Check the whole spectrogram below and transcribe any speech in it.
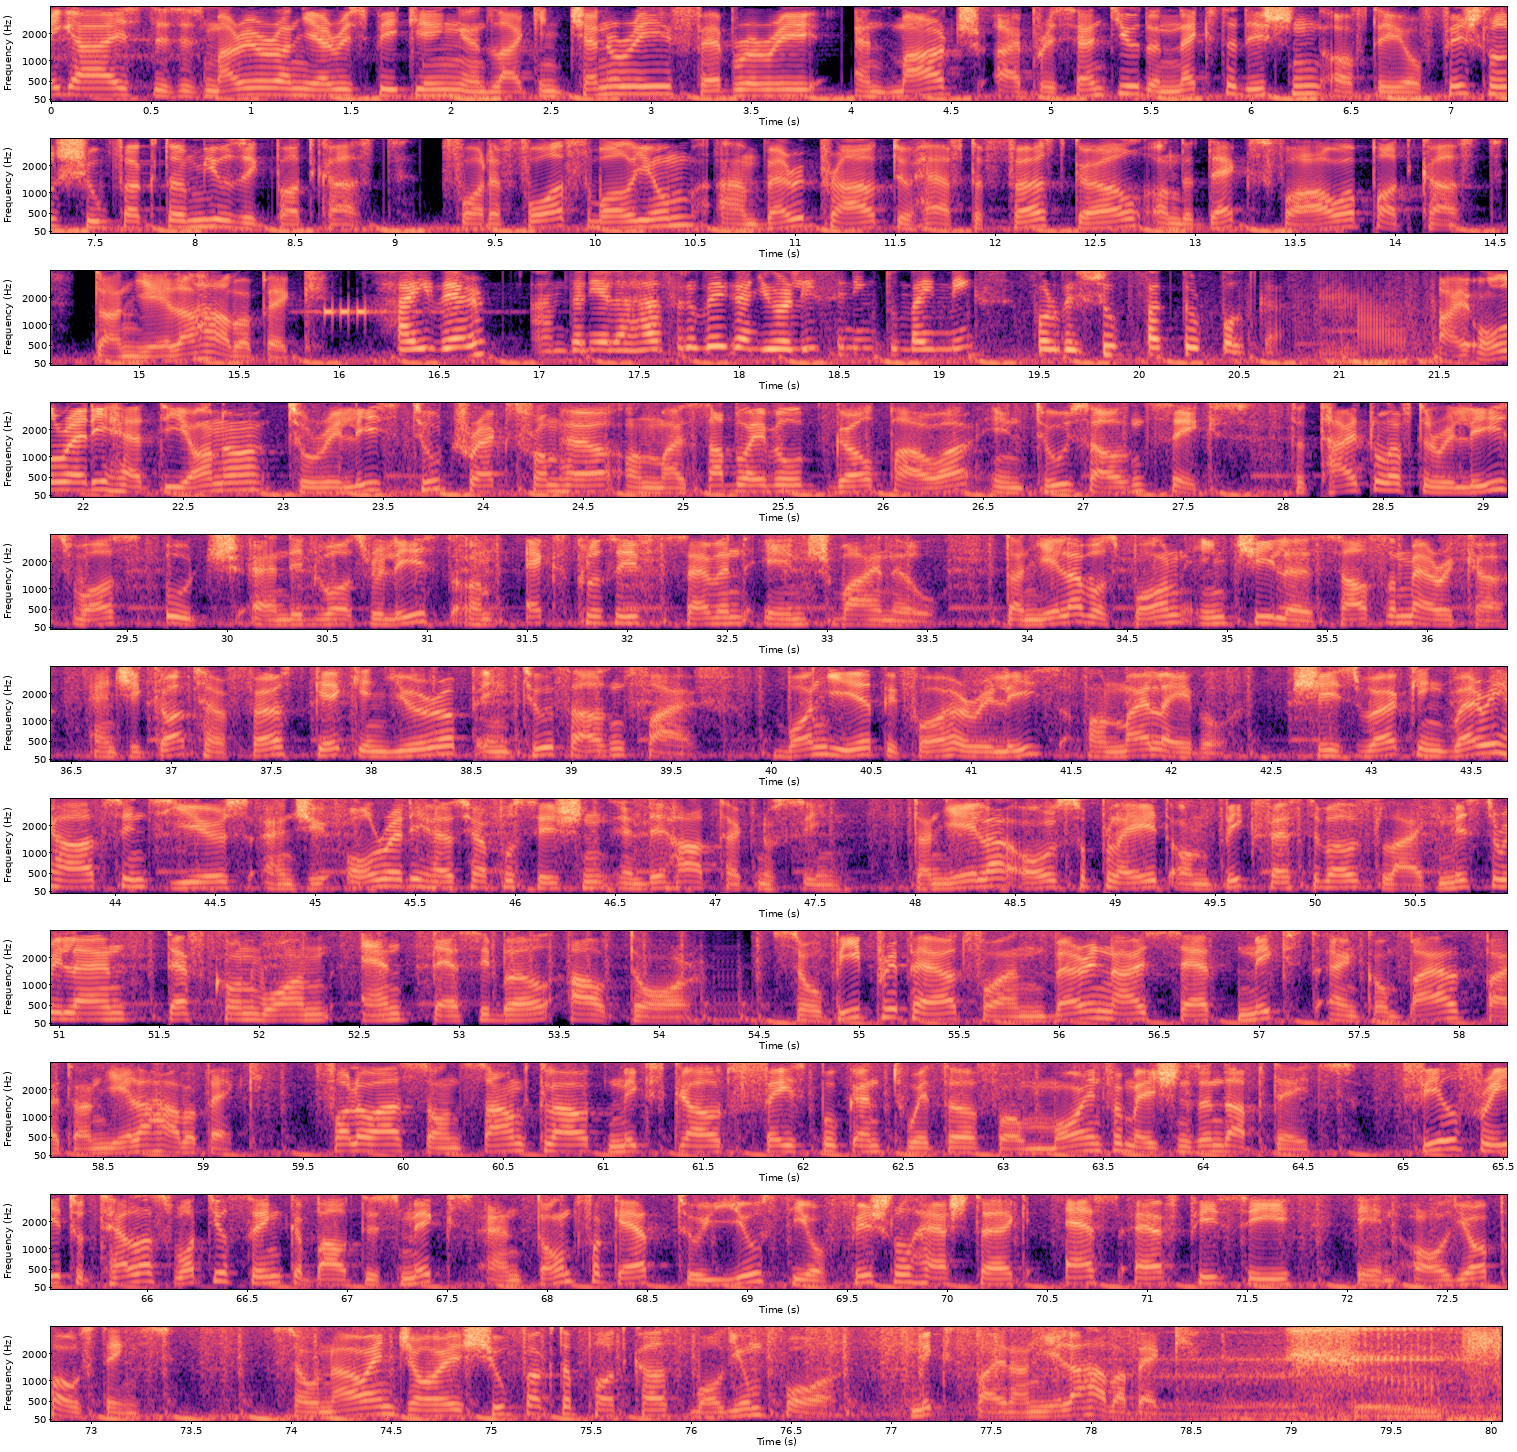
Hey guys, this is Mario Ranieri speaking, and like in January, February, and March, I present you the next edition of the official Schubfaktor music podcast. For the fourth volume, I'm very proud to have the first girl on the decks for our podcast, Daniela Haverbeck. Hi there, I'm Daniela Haverbeck, and you are listening to my mix for the Schubfaktor podcast. I already had the honor to release two tracks from her on my sublabel Girl Power in 2006. The title of the release was Uch, and it was released on exclusive 7 inch vinyl. Daniela was born in Chile, South America, and she got her first gig in Europe in 2005, one year before her release on my label. She's working very hard since years and she already has her position in the hard techno scene. Daniela also played on big festivals like Mysteryland, Defqon.1 and Decibel Outdoor. So be prepared for a very nice set mixed and compiled by Daniela Haverbeck. Follow us on SoundCloud, Mixcloud, Facebook and Twitter for more information and updates. Feel free to tell us what you think about this mix and don't forget to use the official hashtag SFPC in all your postings. So now enjoy Schubfaktor Podcast Volume 4, mixed by Daniela Haverbeck.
